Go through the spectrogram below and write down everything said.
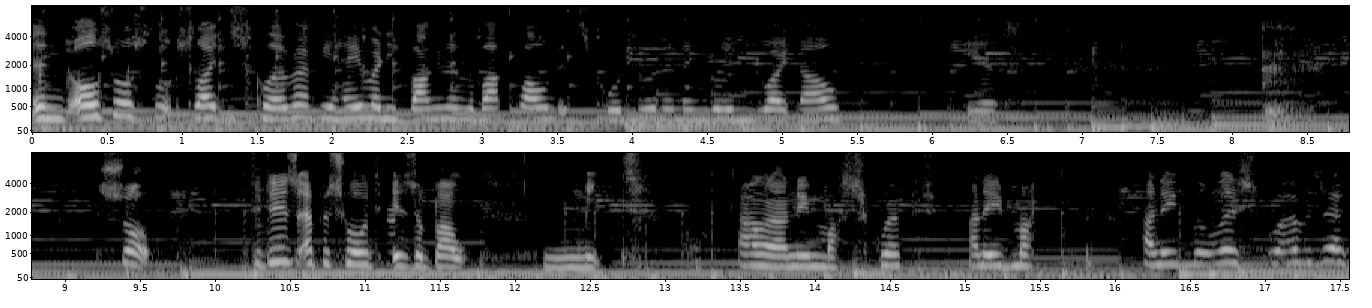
and also a sl- slight disclaimer: if you hear any banging in the background, it's thundering in England right now. Yes. So, today's episode is about meat. Hang on, I need my script. I need my, I need my list. Where is it?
